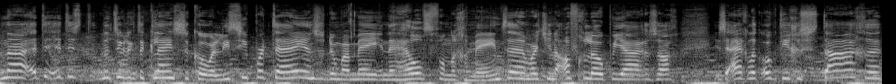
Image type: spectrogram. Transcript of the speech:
Nou, het, is natuurlijk de kleinste coalitiepartij. En ze doen maar mee in de helft van de gemeente. En wat je in de afgelopen jaren zag... is eigenlijk ook die gestage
